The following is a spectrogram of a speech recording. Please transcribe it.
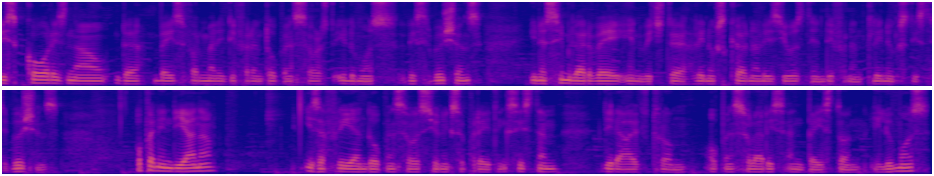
This core is now the base for many different open source Illumos distributions in a similar way in which the Linux kernel is used in different Linux distributions. Open Indiana is a free and open source Unix operating system derived from Open Solaris and based on Illumos.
